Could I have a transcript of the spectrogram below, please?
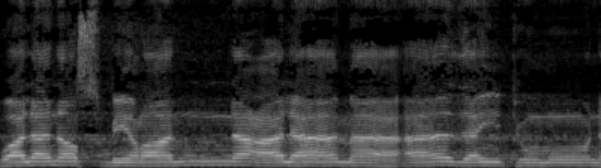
ولنصبرن على ما آذيتمون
